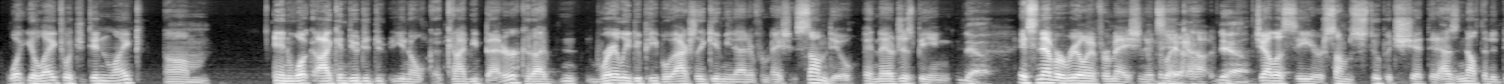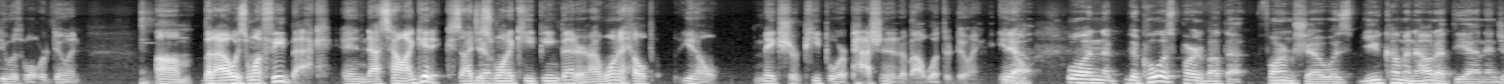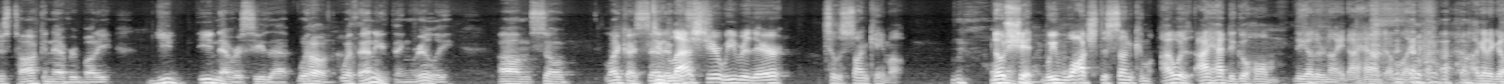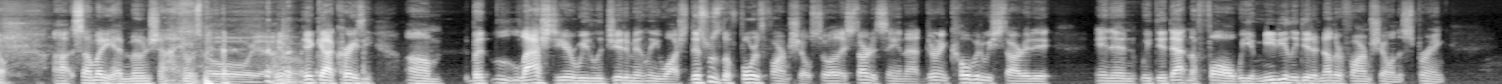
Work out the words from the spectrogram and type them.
what you liked, what you didn't like. Um and what I can do to do, you know, can I be better? Could I rarely do people actually give me that information? Some do, and they're just being yeah. it's never real information. It's like Yeah. uh, Yeah. jealousy or some stupid shit that has nothing to do with what we're doing. Um, but I always want feedback, and that's how I get it because I just Yep. want to keep being better, and I want to help, you know, make sure people are passionate about what they're doing. You yeah. know, Well, and the, the coolest part about that farm show was you coming out at the end and just talking to everybody. You you never see that with Oh, no. with anything really. Um, so like I said, dude, last was- year we were there till the sun came up. Oh No my shit, we watched the sun come. I was I had to go home the other night. I had I'm like I gotta go. Uh, somebody had moonshine. It was Oh yeah. it, it got crazy. Um, but last year we legitimately watched. This was the fourth farm show, so I started saying that during COVID we started it, and then we did that in the fall. We immediately did another farm show in the spring,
